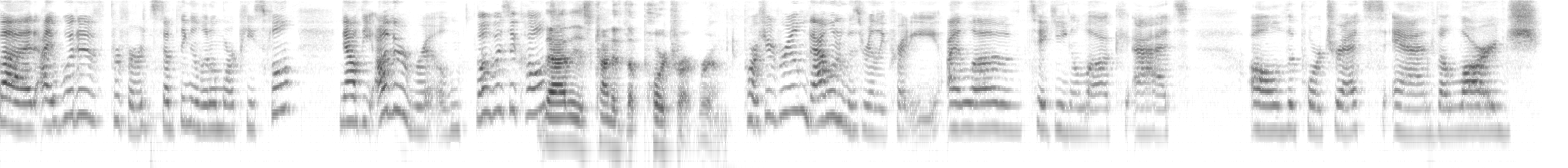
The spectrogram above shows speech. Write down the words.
but I would have preferred something a little more peaceful. Now the other room, what was it called? That is kind of the portrait room. Portrait room. That one was really pretty. I love taking a look at all the portraits and the large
